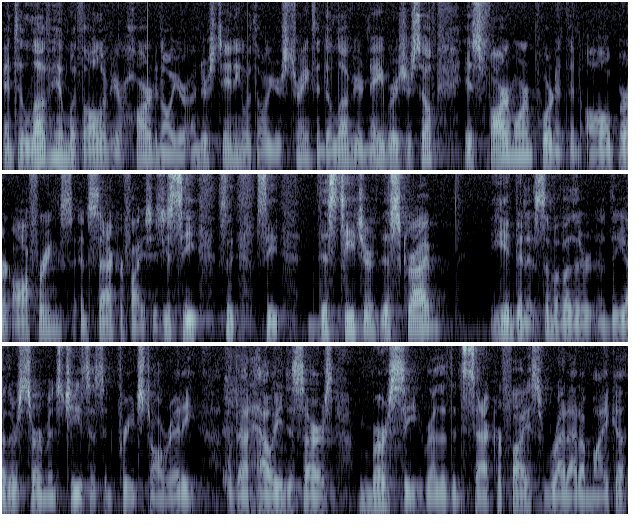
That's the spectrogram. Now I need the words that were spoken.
and to love him with all of your heart and all your understanding, with all your strength, and to love your neighbor as yourself is far more important than all burnt offerings and sacrifices. You see, see this teacher, this scribe, he had been at some of other, the other sermons Jesus had preached already about how he desires mercy rather than sacrifice, right out of Micah.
